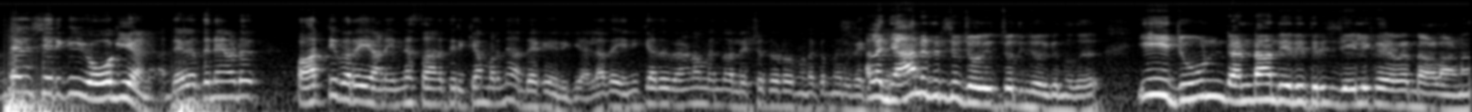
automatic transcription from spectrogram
അദ്ദേഹം ശരിക്കും യോഗിയാണ്. അദ്ദേഹത്തിനോട് പാർട്ടി പറയുകയാണ് ഇന്ന സ്ഥാനത്ത് ഇരിക്കാൻ പറഞ്ഞാൽ അദ്ദേഹം ഇരിക്കുക. അല്ലാതെ എനിക്കത് വേണം എന്ന ലക്ഷ്യത്തോടെ നടക്കുന്ന ഒരു അല്ല ഞാൻ തിരിച്ച് ചോദ്യം ചോദിക്കുന്നത് ഈ ജൂൺ രണ്ടാം തീയതി തിരിച്ച് ജയിലിൽ കയറേണ്ട ആളാണ്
